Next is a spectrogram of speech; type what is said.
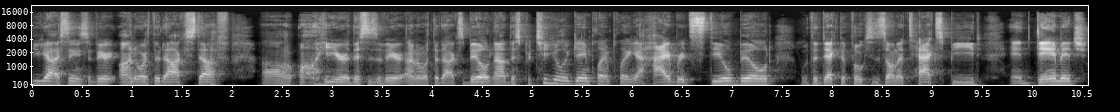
you guys seeing some very unorthodox stuff uh, here. This is a very unorthodox build. Now this particular gameplay I'm playing a hybrid steel build with a deck that focuses on attack speed and damage.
